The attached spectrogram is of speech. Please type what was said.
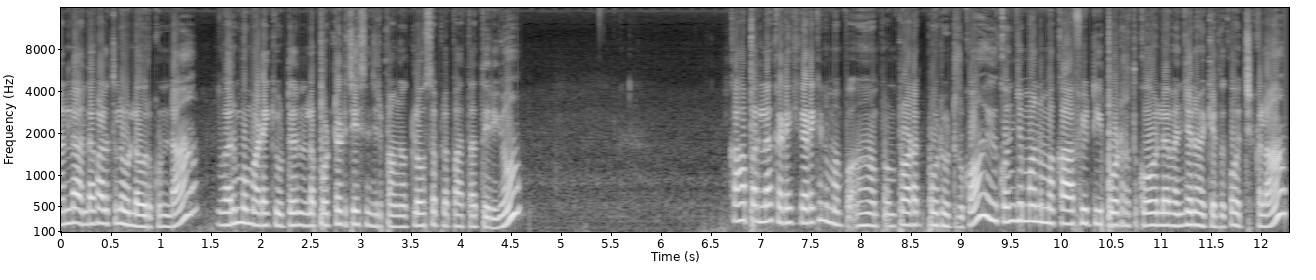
நல்ல அந்த காலத்தில் உள்ள ஒரு குண்டான். வரும்பு மடக்கி விட்டு நல்லா பொட்டடிச்சே செஞ்சுருப்பாங்க. க்ளோஸ்அப்பில் பார்த்தா தெரியும். காப்பரில் கிடைக்க கிடைக்க நம்ம ப்ராடக்ட் போட்டுட்ருக்கோம் இது கொஞ்சமாக நம்ம காஃபி டீ போடுறதுக்கோ இல்லை வெஞ்சனம் வைக்கிறதுக்கோ வச்சுக்கலாம்.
